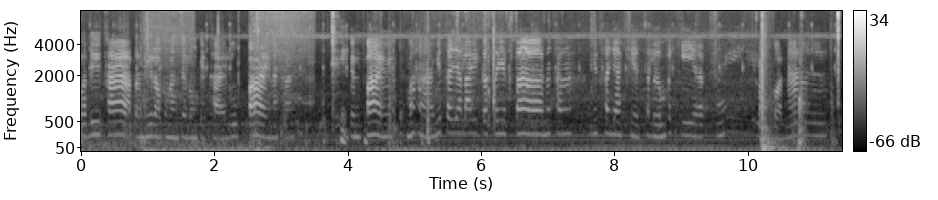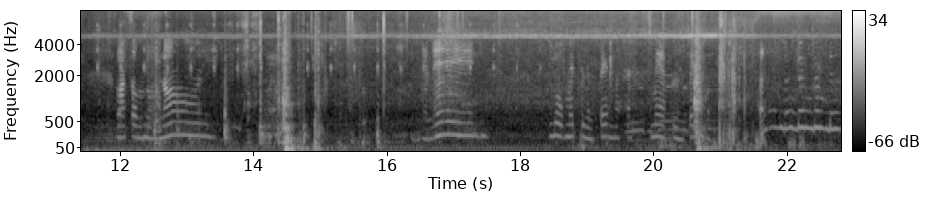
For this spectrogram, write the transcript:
วัสดีค่ะ ตอนนี้เรากำลังจะลงไปถ่ายรูปป้ายนะคะ เป็นป้ายมหาวิทยาลัยเกษตรศาสตร์นะคะ วิทยาเขตเฉลิมพระเกียรติลงก่อนหน้า มาสมหนุ่มน้อยเห็นเอง ลูกไม่ตื่นเต้นนะคะ แม่ตื่นเต้นอันดึงดึงดึงดึง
